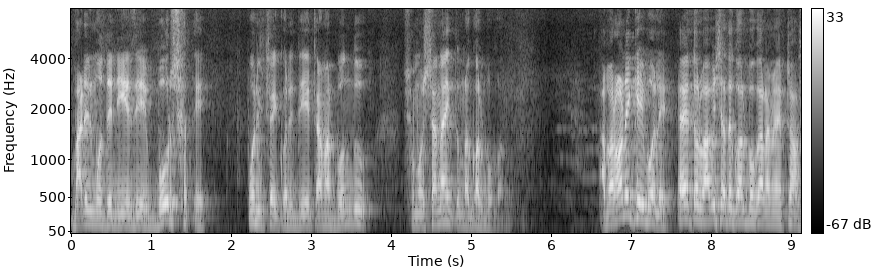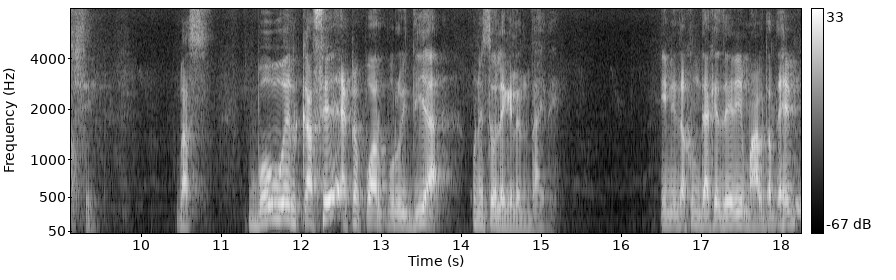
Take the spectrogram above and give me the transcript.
বাড়ির মধ্যে নিয়ে যেয়ে বোর সাথে পরিচয় করে দিয়ে, এটা আমার বন্ধু, সমস্যা নাই, তোমরা গল্প করো। আবার অনেকেই বলে, এই, তোর ভাবির সাথে গল্প কর, আমি একটা আসছি। বাস, বউয়ের কাছে একটা পর পুরুষ দিয়া উনি চলে গেলেন বাইরে। ইনি যখন দেখে যে, এই মালটা তো হেভি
